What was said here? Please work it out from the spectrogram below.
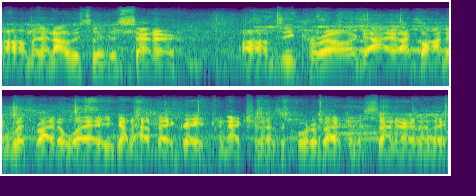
um, and then obviously the center. Um, Zeke Correll, a guy I bonded with right away. You got to have that great connection as a quarterback and a center. And then the,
